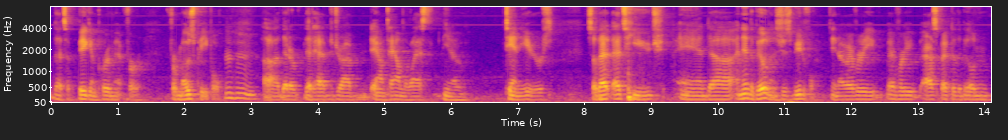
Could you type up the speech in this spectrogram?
that's a big improvement for for most people uh, that are that have to drive downtown the last you know ten years. So that that's huge, and uh, and then the building is just beautiful. You know, every every aspect of the building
